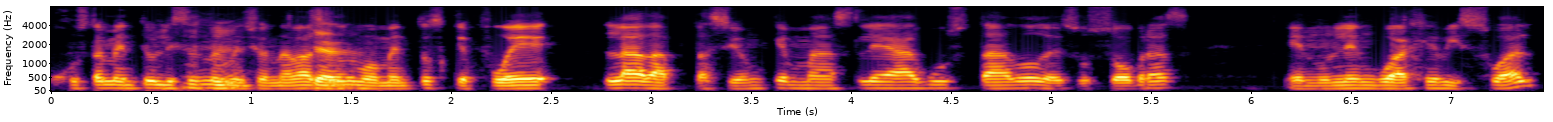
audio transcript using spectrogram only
justamente Ulises me mencionaba hace unos momentos que fue la adaptación que más le ha gustado de sus obras en un lenguaje visual.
